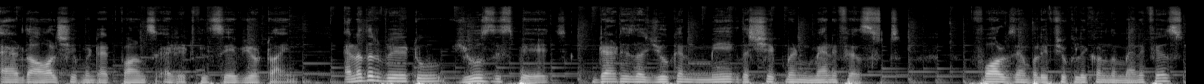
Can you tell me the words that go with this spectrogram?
add the all shipment at once and it will save your time another way to use this page that is that you can make the shipment manifest. For example if you click on the manifest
